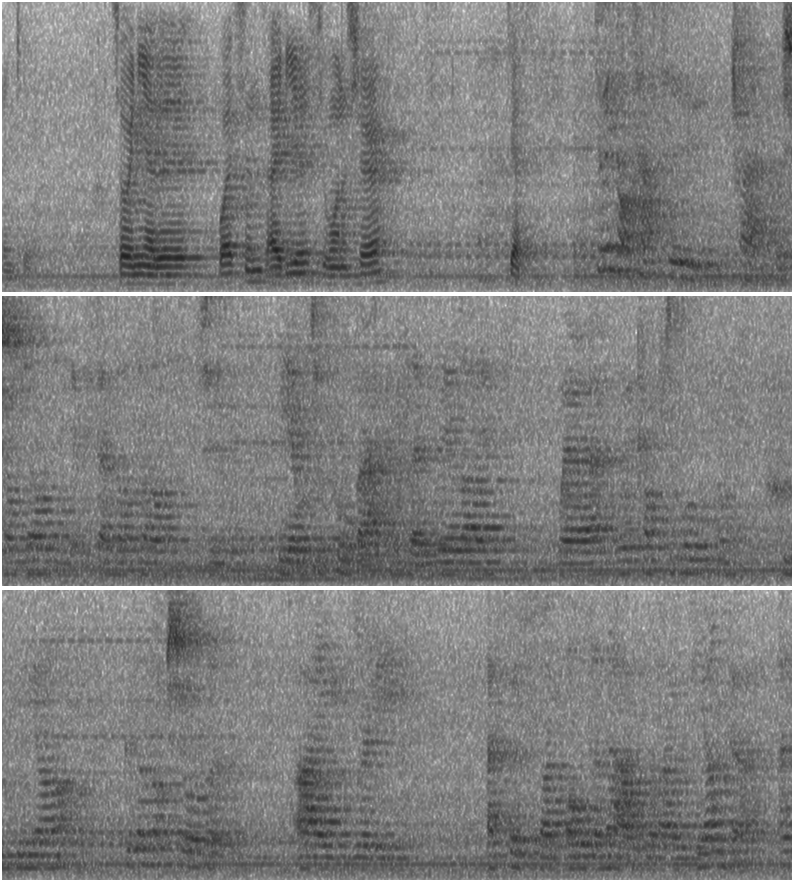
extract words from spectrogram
Thank you. So any other questions, ideas you want to share? Yes. Do we not have to try and push ourselves and extend ourselves to be able to pull back and then realise where we're comfortable we are? Because I'm not sure that I really, I suppose as I'm older now, when I was younger, I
